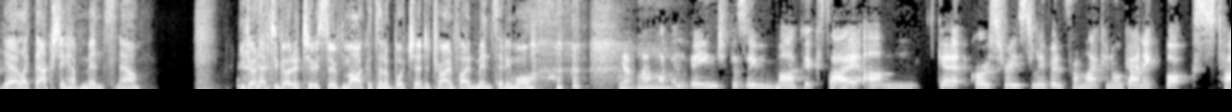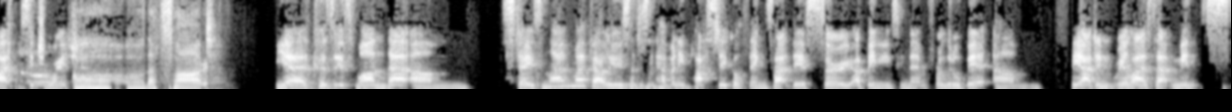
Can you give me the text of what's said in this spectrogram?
yeah, like they actually have mints now. You don't have to go to two supermarkets and a butcher to try and find mints anymore. yeah I haven't been to the supermarket because I um, get groceries delivered from like an organic box type situation. oh, that's smart. Yeah, because it's one that um, stays in line with my values and doesn't have any plastic or things like this. So I've been using them for a little bit. Um, but yeah, I didn't realize that mints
